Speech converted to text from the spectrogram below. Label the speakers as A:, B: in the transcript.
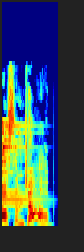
A: Awesome job!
